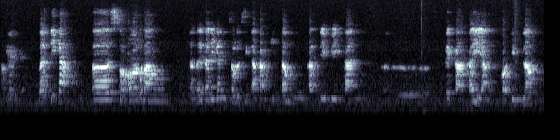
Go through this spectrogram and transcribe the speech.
Oke, berarti kak uh, seorang tadi kan solusi kakak kita mengKTP-kan PKK yang kok dibilang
